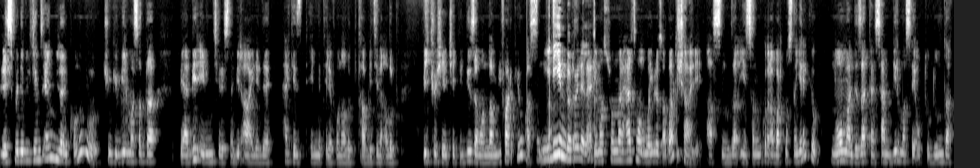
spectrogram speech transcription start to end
resmedebileceğimiz en güzel konu bu. Çünkü bir masada veya bir evin içerisinde bir ailede herkes eline telefonu alıp tabletini alıp bir köşeye çekildiği zamandan bir farkı yok aslında. 7-24 öyleler. Animasyonlar her zaman olayı biraz abartmış hali. Aslında insanın bu kadar abartmasına gerek yok. Normalde zaten sen bir masaya oturduğunda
